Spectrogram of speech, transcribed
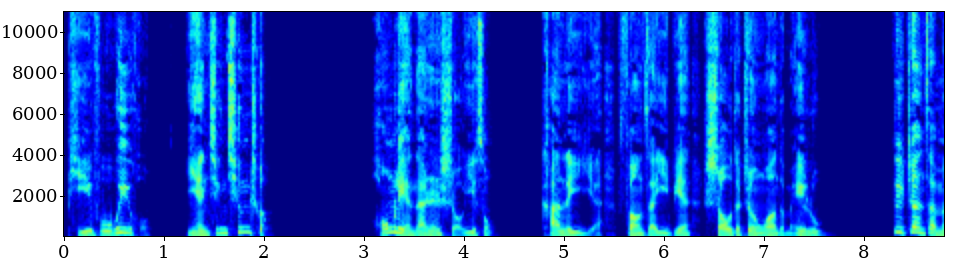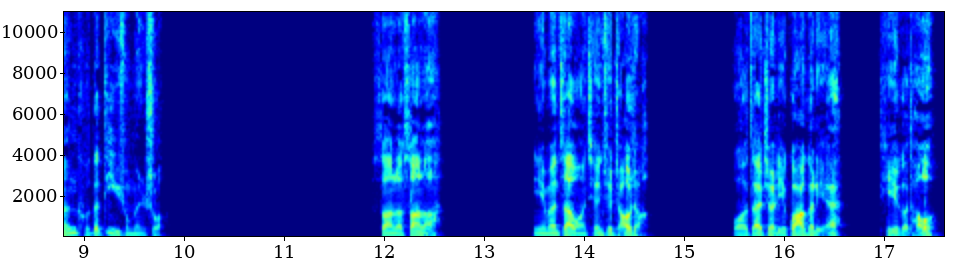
皮肤微红，眼睛清澈。红脸男人手一松，看了一眼放在一边烧得正旺的煤炉，对站在门口的弟兄们说。算了算了，你们再往前去找找，我在这里刮个脸，剃个头。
